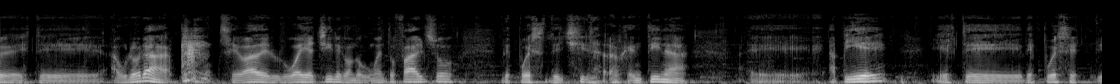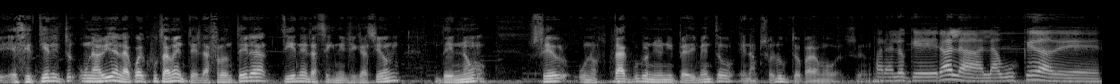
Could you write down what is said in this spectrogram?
este, Aurora, se va del Uruguay a Chile con documento falso, después de Chile a Argentina eh, a pie, este, después, este, es decir, tiene una vida en la cual justamente la frontera tiene la significación de no ser un obstáculo ni un impedimento en absoluto para moverse. Para lo que era la búsqueda de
